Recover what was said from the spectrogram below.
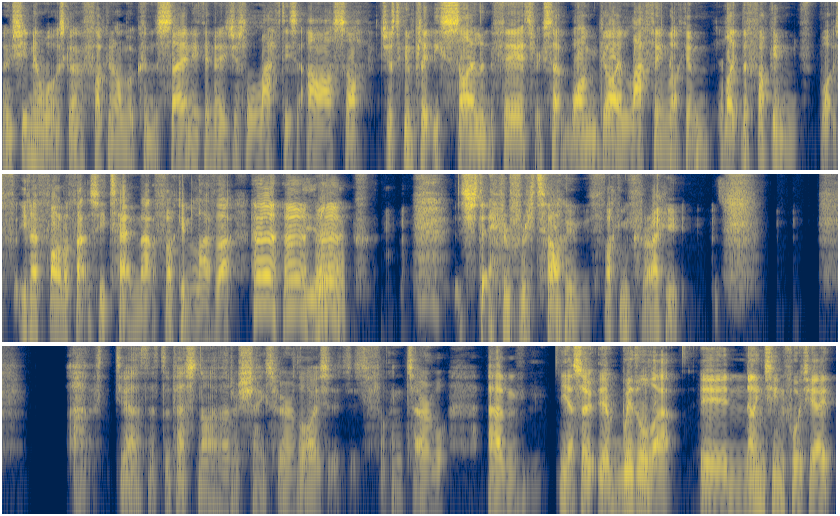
And she knew what was going fucking on, but couldn't say anything. And he just laughed his ass off. Just a completely silent theatre, except one guy laughing like him, like the fucking what you know, Final Fantasy X. That fucking laugh, that Yeah. just every time, fucking great. Uh, yeah, that's the best night I've had with Shakespeare. Otherwise, it's, it's fucking terrible. Um, yeah, so yeah, with all that, in 1948,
